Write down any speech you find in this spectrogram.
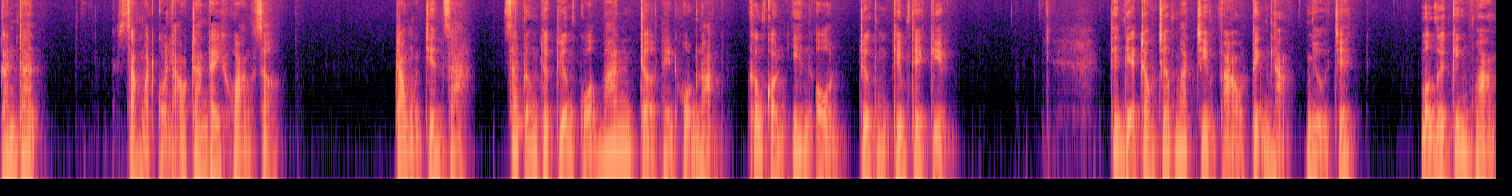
Cẩn thận! Sắc mặt của lão tràn đầy hoảng sợ. Trong chiến xa, sao động lực lượng của man trở nên hỗn loạn, không còn yên ổn trước kiếm thế kia. Thiên địa trong chớp mắt chìm vào tĩnh lặng như chết. Mọi người kinh hoàng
